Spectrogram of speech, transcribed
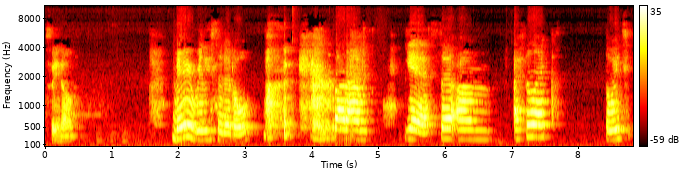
So you know, Mary really said it all. but um, yeah. So um, I feel like the way t-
